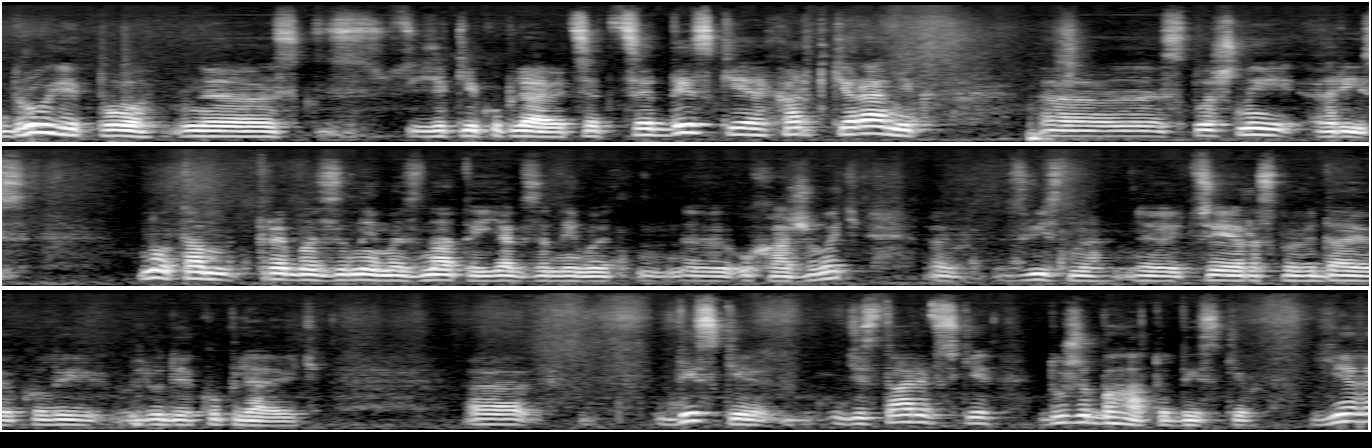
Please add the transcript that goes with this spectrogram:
Другі, по, е, які купляються, це диски Hard Ceramic е, сплошний різ. Ну, там треба за ними знати, як за ними е, ухажувати. Е, Звісно, е, це я розповідаю, коли люди купляють. Диски дістарівські, дуже багато дисків. Є,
